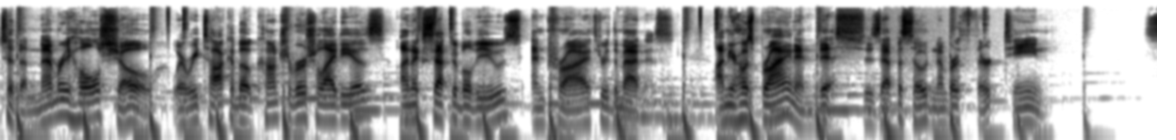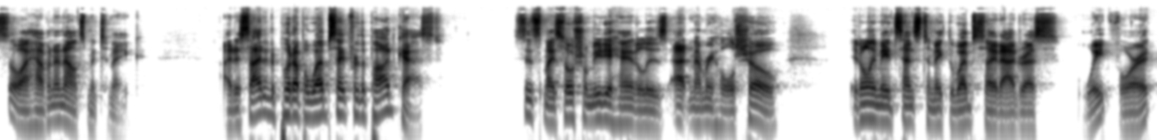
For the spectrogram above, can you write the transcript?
to the Memory Hole Show, where we talk about controversial ideas, unacceptable views, and pry through the madness. I'm your host, Brian, and this is episode number 13. So, I have an announcement to make. I decided to put up a website for the podcast. Since my social media handle is at Memory Hole Show, it only made sense to make the website address, wait for it,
